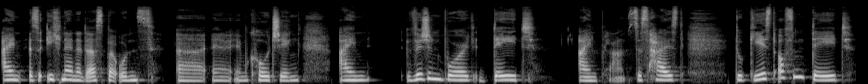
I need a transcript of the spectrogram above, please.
ein, also ich nenne das bei uns äh, im Coaching, ein Vision Board Date einplanst. Das heißt, du gehst auf ein Date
